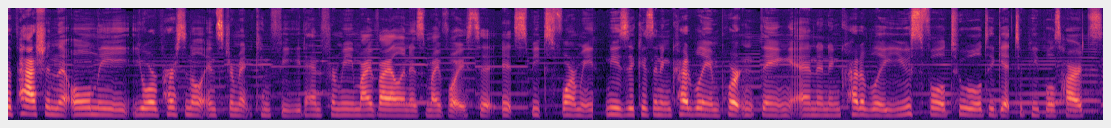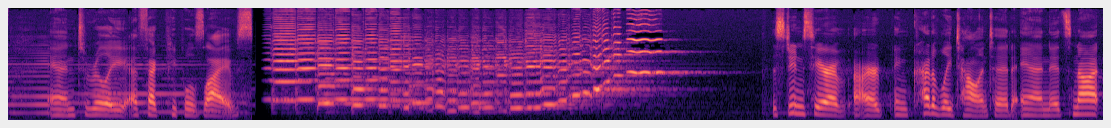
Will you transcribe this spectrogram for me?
a passion that only your personal instrument can feed. And for me, my violin is my voice. It, it, speaks for me. Music is an incredibly important thing and an incredibly useful tool to get to people's hearts and to really affect people's lives. The students here are, incredibly talented and it's not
